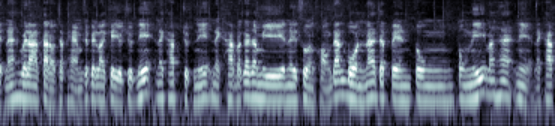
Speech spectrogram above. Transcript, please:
ตนะเวลาตัดออกจากแผงมันจะเป็นรอยเกตอยู่จุดนี้นะครับจุดนี้นะครับแล้วก็จะมีในส่วนของด้านบนน่าจะเป็นตรงตรงนี้มั้งฮะนี่นะครับ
